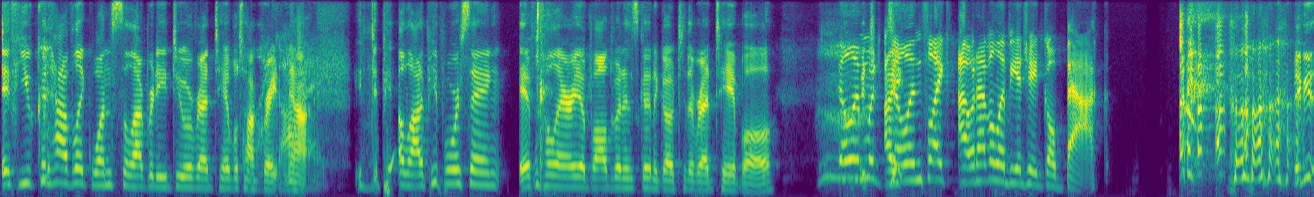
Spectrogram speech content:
if you could have like one celebrity do a red table oh talk Oh right now, God. the- a lot of people were saying if Hilaria Baldwin is going to go to the red table, Dylan would I- Dylan's like, I would have Olivia Jade go back. maybe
